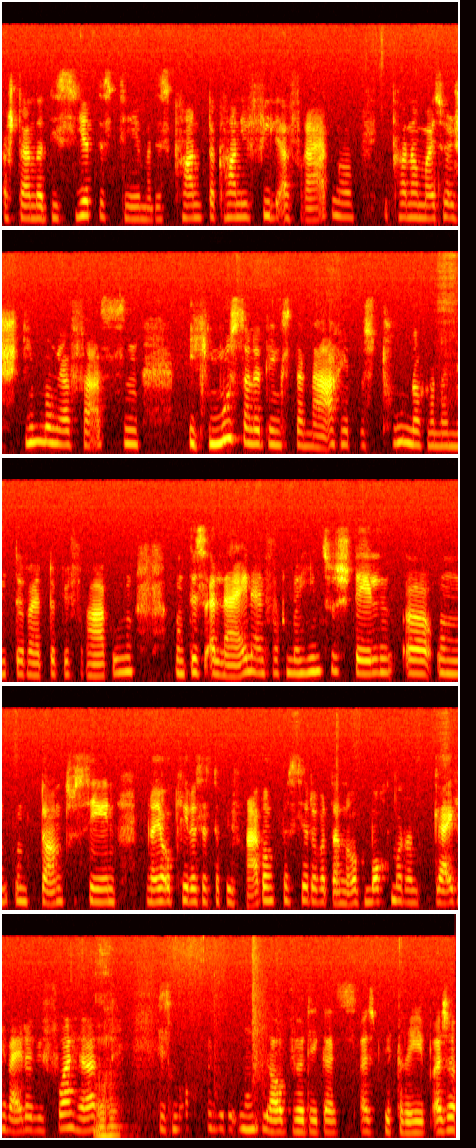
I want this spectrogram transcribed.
ein standardisiertes Thema. Das kann, da kann ich viel erfragen, ich kann einmal so eine Stimmung erfassen. Ich muss allerdings danach etwas tun nach einer Mitarbeiterbefragung und das allein einfach nur hinzustellen, äh, um, um dann zu sehen, naja, okay, das ist eine Befragung passiert, aber danach machen wir dann gleich weiter wie vorher. Mhm. Das macht mich wieder unglaubwürdig als, als Betrieb. Also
